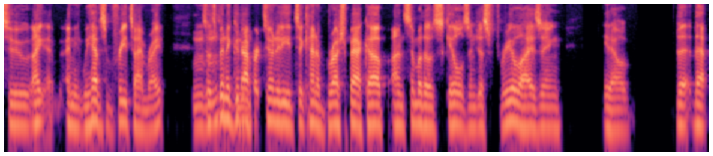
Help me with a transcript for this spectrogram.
to. I I mean, we have some free time, right? So it's been a good Mhm. opportunity to kind of brush back up on some of those skills and just realizing, you know, that that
